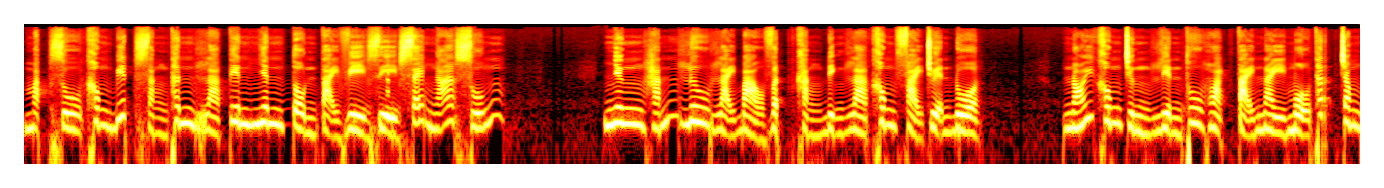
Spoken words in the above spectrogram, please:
Mặc dù không biết rằng thân là tiên nhân tồn tại vì gì sẽ ngã xuống. Nhưng hắn lưu lại bảo vật khẳng định là không phải chuyện đùa. Nói không chừng liền thu hoạch tại này mộ thất trong.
